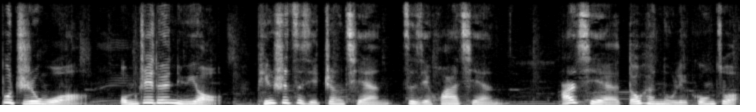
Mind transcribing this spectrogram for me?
不止我，我们这堆女友。平时自己挣钱，自己花钱，而且都很努力工作。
